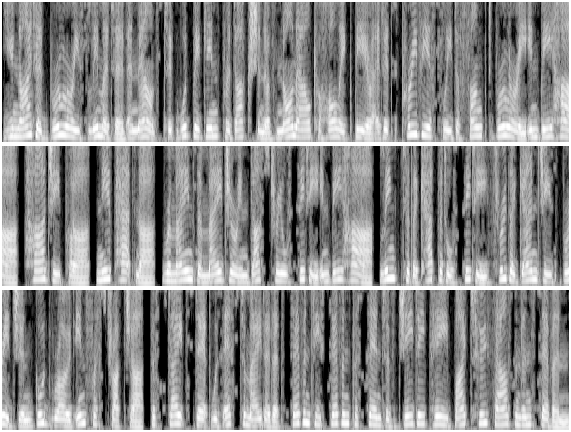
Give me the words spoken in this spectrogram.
United Breweries Limited announced it would begin production of non-alcoholic beer at its previously defunct brewery in Bihar. Hajipur, near Patna, remains a major industrial city in Bihar, linked to the capital city through the Ganges Bridge and good road infrastructure. The state's debt was estimated at 77% of GDP by 2007.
